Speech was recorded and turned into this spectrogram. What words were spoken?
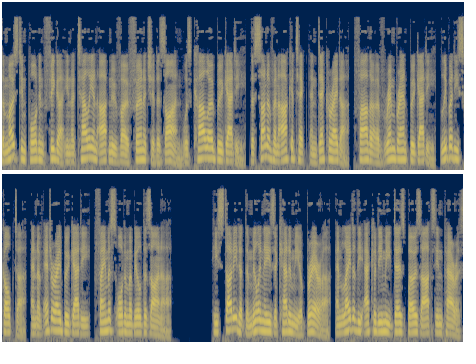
The most important figure in Italian Art Nouveau furniture design was Carlo Bugatti, the son of an architect and decorator, father of Rembrandt Bugatti, Liberty sculptor, and of Ettore Bugatti, famous automobile designer. He studied at the Milanese Academy of Brera, and later the Académie des Beaux-Arts in Paris.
